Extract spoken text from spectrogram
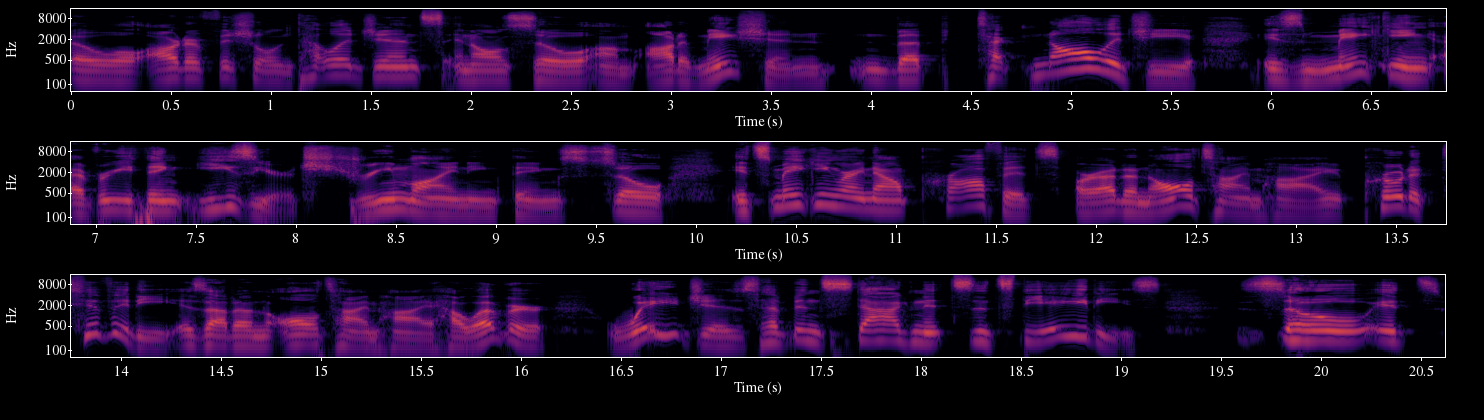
uh, well, artificial intelligence and also um, automation. But technology is making everything easier. It's streamlining things. So it's making right now profits are at an all time high. Productivity is at an all time high. However, wages have been stagnant since the 80s. So it's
